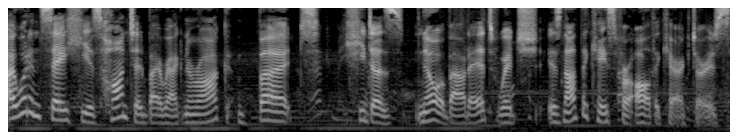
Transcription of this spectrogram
I wouldn't say he is haunted by Ragnarok, but he does know about it, which is not the case for all the characters.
